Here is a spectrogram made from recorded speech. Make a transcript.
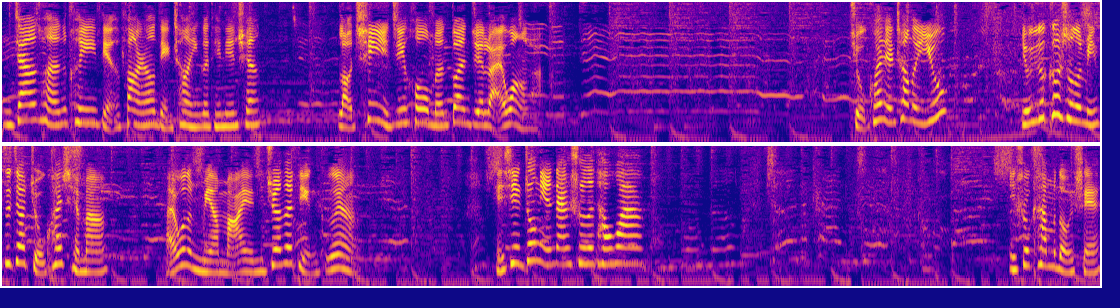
你加了团可以点放，然后点唱一个甜甜圈。老青已经和我们断绝来往了。九块钱唱的哟，有一个歌手的名字叫九块钱吗？哎我的妈呀妈呀，你居然在点歌呀！感谢中年大叔的桃花。你说看不懂谁？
